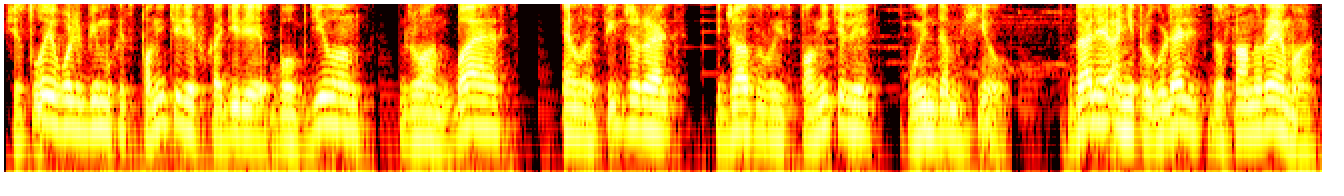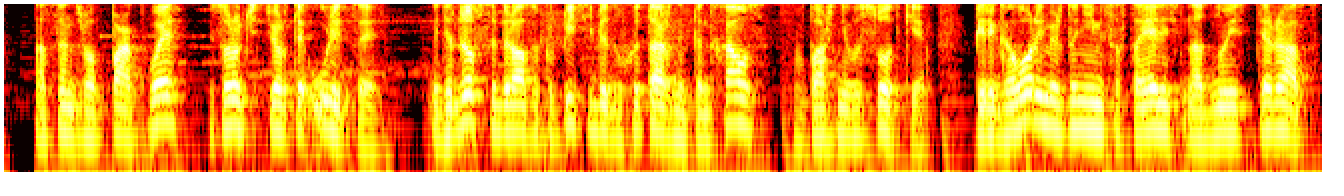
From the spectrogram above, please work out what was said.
В число его любимых исполнителей входили Боб Дилан, Джоан Байес, Элла Фиджеральд и джазовые исполнители Уиндом Хилл. Далее они прогулялись до Сан-Ремо на Central Park West и 44-й улице, где Джобс собирался купить себе двухэтажный пентхаус в башне высотки. Переговоры между ними состоялись на одной из террас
